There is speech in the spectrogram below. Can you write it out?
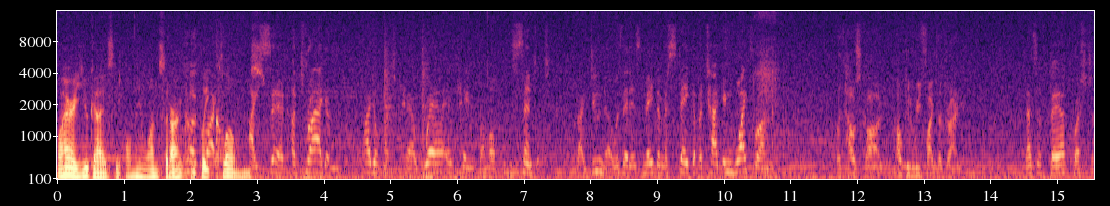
why are you guys the only ones that aren't complete clones? I said a dragon. I don't much care where it came from or who sent it. What I do know is that it's made the mistake of attacking Whiterun. But Housecarl, how can we fight a dragon? That's a fair question.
